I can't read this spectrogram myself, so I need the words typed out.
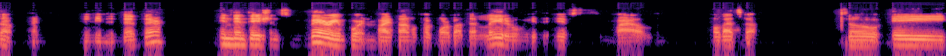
So I mean indent there. Indentation's very important in Python. We'll talk more about that later when we get to ifs, whiles, all that stuff. So A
